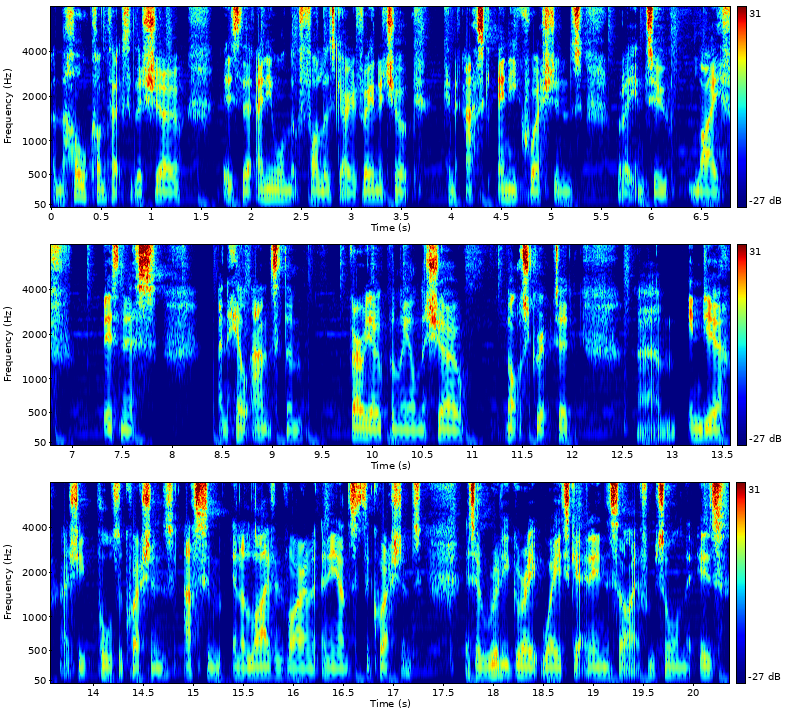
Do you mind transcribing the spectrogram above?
and the whole context of the show is that anyone that follows Gary Vaynerchuk can ask any questions relating to life, business, and he'll answer them very openly on the show, not scripted. Um, India actually pulls the questions, asks him in a live environment, and he answers the questions. It's a really great way to get an insight from someone that is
